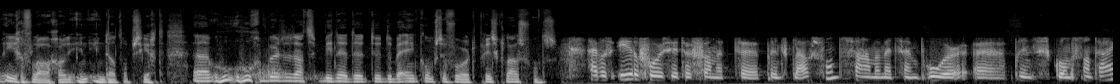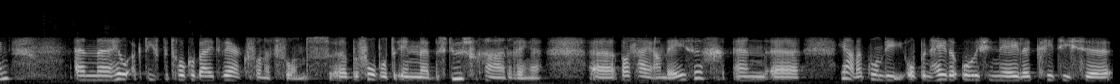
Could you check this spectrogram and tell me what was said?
ingevlogen in, in dat opzicht. hoe, hoe gebeurde dat binnen de, de, de bijeenkomsten voor het Prins Klaus Fonds? Hij was erevoorzitter van het uh, Prins Klaus Fonds... samen met zijn broer uh, Prins Constantijn. En uh, heel actief betrokken bij het werk van het fonds. Bijvoorbeeld in bestuursvergaderingen was hij aanwezig. En ja, dan kon hij op een hele originele, kritische,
